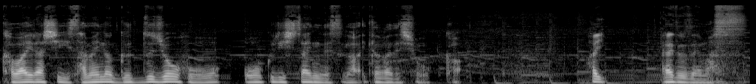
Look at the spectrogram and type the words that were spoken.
可愛らしいサメのグッズ情報をお送りしたいのですがいかがでしょうか？はいありがとうございます。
